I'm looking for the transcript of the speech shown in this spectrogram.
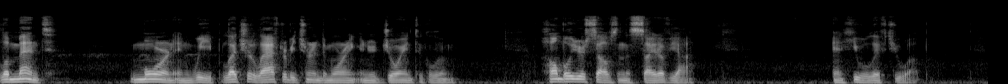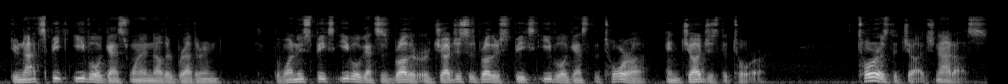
Lament mourn and weep. Let your laughter be turned into mourning and your joy into gloom. Humble yourselves in the sight of Yah, and he will lift you up. Do not speak evil against one another, brethren. The one who speaks evil against his brother or judges his brother speaks evil against the Torah and judges the Torah. Torah is the judge, not us.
